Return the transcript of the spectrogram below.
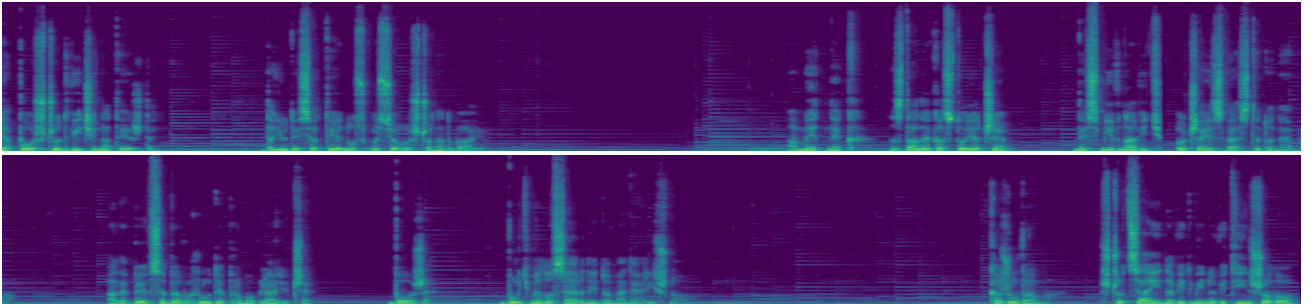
Я пощу двічі на тиждень, даю десятину з усього, що надбаю. А митник, здалека стоячи, не смів навіть очей звести до неба, але бив себе в груди, промовляючи Боже, будь милосердний до мене грішного. Кажу вам, що цей, на відміну від іншого,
